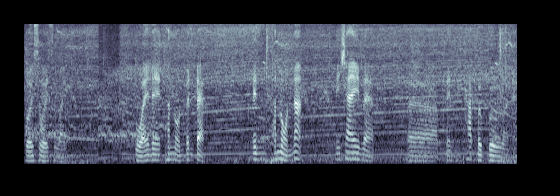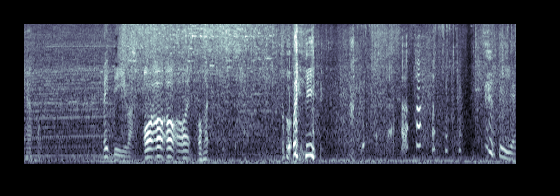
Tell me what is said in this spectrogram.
สวยสวยสวย สวยเลยถนนเป็นแบบ เป็นถนนน่ะ ไม่ใช่แบบเอ่อเป็นภาพเบลอๆนะครับผมไม่ดีว่ะโอ้ยโอ้ยโอ้ยโอ้ยโอ้ยโอ้เฮีย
